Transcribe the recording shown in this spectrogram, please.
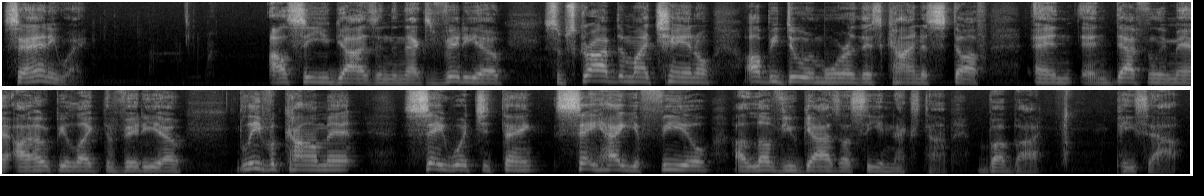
So, anyway, I'll see you guys in the next video. Subscribe to my channel. I'll be doing more of this kind of stuff. And, and definitely, man, I hope you liked the video. Leave a comment. Say what you think. Say how you feel. I love you guys. I'll see you next time. Bye bye. Peace out.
